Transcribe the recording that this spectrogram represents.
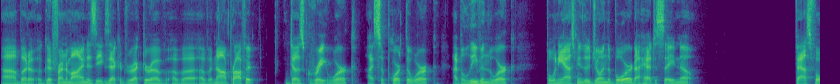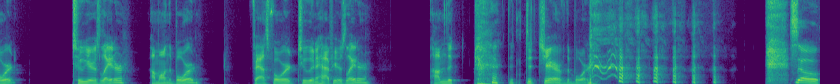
Uh, but a, a, good friend of mine is the executive director of, of, a, of a nonprofit, does great work. I support the work, I believe in the work. But when he asked me to join the board, I had to say no. Fast forward two years later, I'm on the board. Fast forward two and a half years later, I'm the the, the chair of the board. so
